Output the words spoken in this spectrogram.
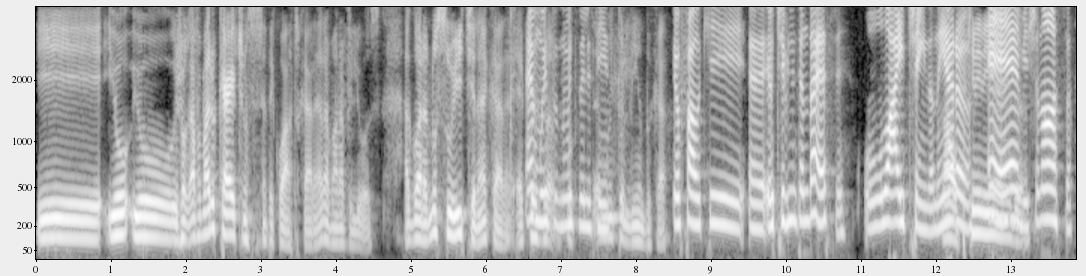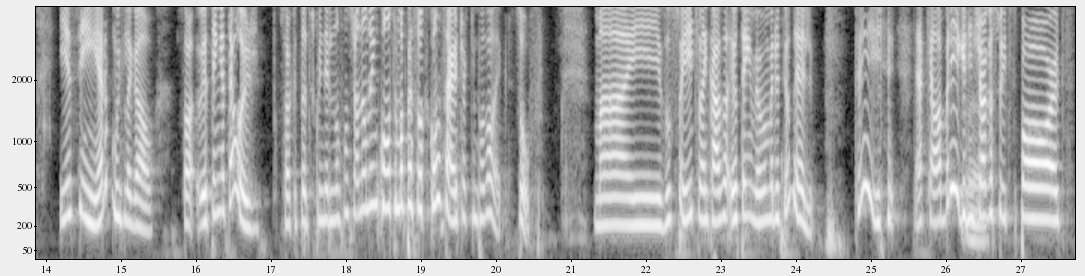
E, e eu, eu jogava Mario Kart no 64, cara, era maravilhoso. Agora, no Switch, né, cara? É muito, muito É delicinha. muito lindo, cara. Eu falo que é, eu tive Nintendo DS. O Lite ainda, nem Ah, era. pequenininho É, ainda. bicho, nossa. E assim, era muito legal. Só, eu tenho até hoje. Só que o touchscreen dele não funciona. Eu não encontro uma pessoa que conserte aqui em Pouso Alegre. Sofro. Mas o Switch, lá em casa, eu tenho meu, meu marido tem o dele. Fih, é aquela briga. A gente É. joga Switch Sports.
